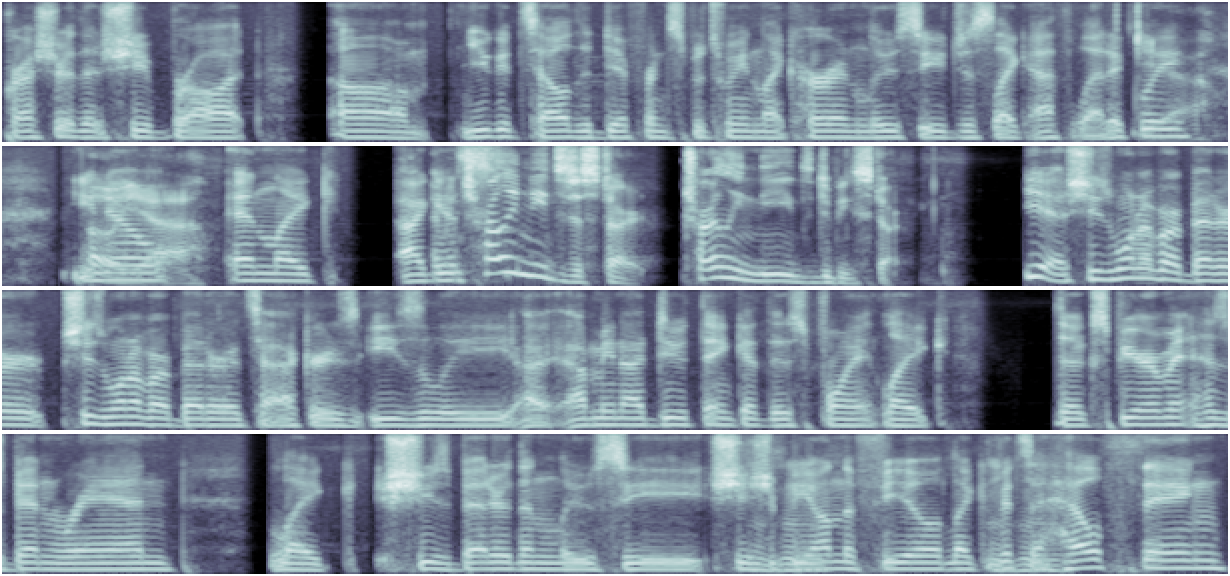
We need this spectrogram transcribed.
pressure that she brought, um, you could tell the difference between like her and Lussi, just like athletically, Yeah. you Oh, know, yeah. and like I I guess mean, Charley needs to start. Charley needs to be starting. yeah, she's one of our better. She's one of our better attackers easily. I, I mean, I do think at this point, like the experiment has been ran. Like she's better than Lussi. She should be Mhm. on the field. Like if it's a Mhm. health thing,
